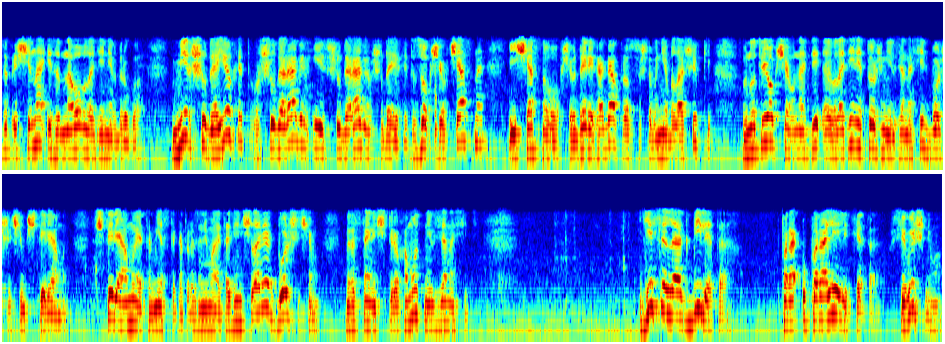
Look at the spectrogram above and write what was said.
запрещена из одного владения в другое. Мир шуда йохет, шуда рабим и из шуда рабим шуда йохет. Из общего в частное и из частного в общего. Дери Гага, просто чтобы не было ошибки, внутри общего владения тоже нельзя носить больше, чем 4 амы. 4 амы – это место, которое занимает один человек, больше, чем на расстоянии 4 амот нельзя носить. Если Лагбиль это, упараллелить это Всевышнему,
